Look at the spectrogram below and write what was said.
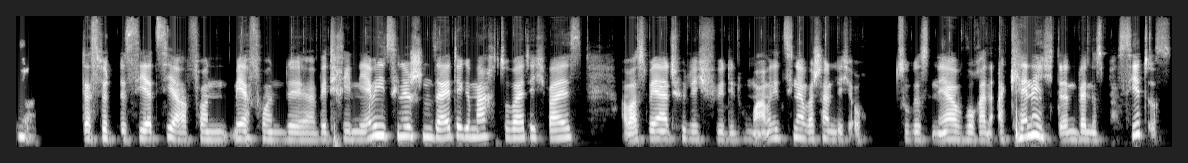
Ja. Das wird bis jetzt ja von mehr von der veterinärmedizinischen Seite gemacht, soweit ich weiß. Aber es wäre natürlich für den Humanmediziner wahrscheinlich auch zu wissen, ja, woran erkenne ich denn, wenn es passiert ist,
